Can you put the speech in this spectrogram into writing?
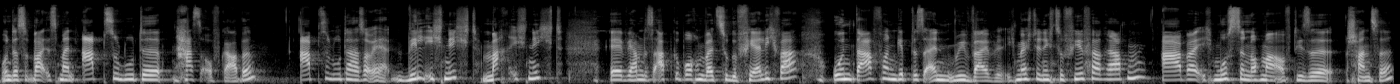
und das war ist meine absolute Hassaufgabe. Absolute Hassaufgabe. Will ich nicht, mache ich nicht. Äh, wir haben das abgebrochen, weil es zu gefährlich war. Und davon gibt es ein Revival. Ich möchte nicht zu viel verraten, aber ich musste noch mal auf diese Schanze.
